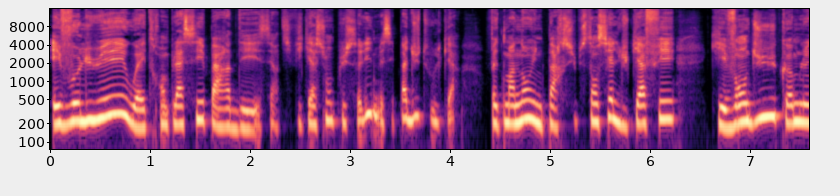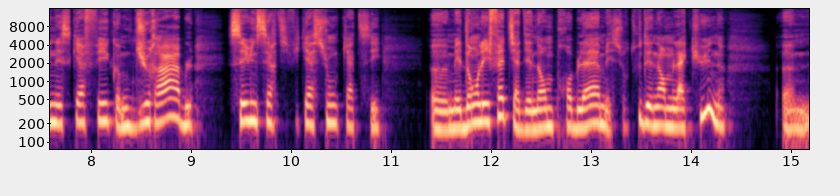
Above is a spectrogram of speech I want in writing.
évoluer ou à être remplacée par des certifications plus solides, mais c'est pas du tout le cas. En fait, maintenant, une part substantielle du café qui est vendu comme le Nescafé, comme durable, c'est une certification 4C. Euh, mais dans les faits, il y a d'énormes problèmes et surtout d'énormes lacunes. Euh,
